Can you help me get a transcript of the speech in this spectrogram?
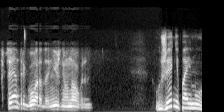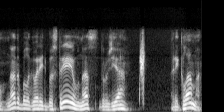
в центре города Нижнего Новгорода. Уже не пойму. Надо было говорить быстрее. У нас, друзья, реклама.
